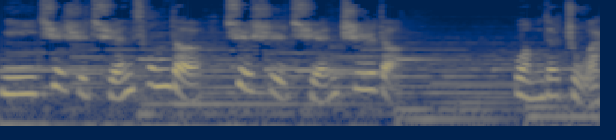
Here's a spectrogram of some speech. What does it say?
你却是全聪的，却是全知的。我们的主啊，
